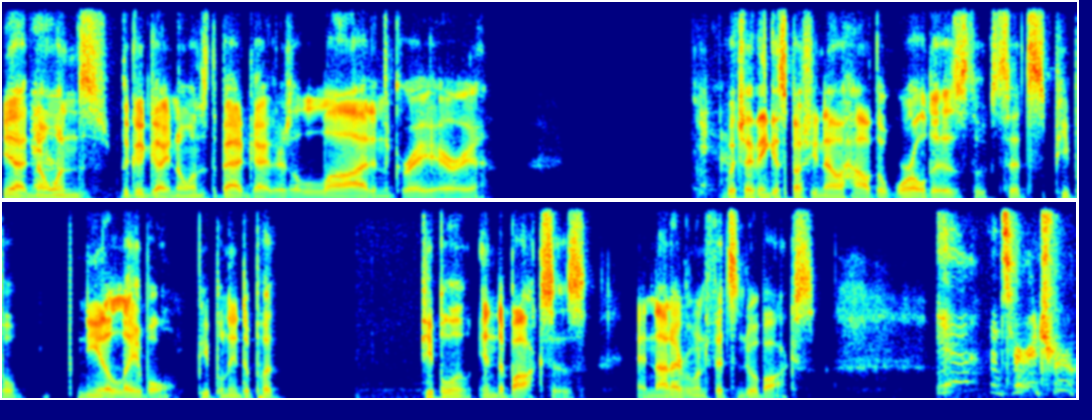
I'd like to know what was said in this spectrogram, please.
Yeah, no one's the good guy, no one's the bad guy. There's a lot in the gray area, Yeah. which I think, especially now how the world is, it's people need a label. People need to put people into boxes, and not everyone fits into a box. Yeah, that's very true.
